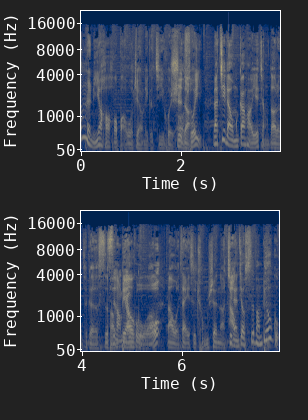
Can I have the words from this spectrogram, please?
当然，你要好好把握这样的一个机会。是的，哦、所以那既然我们刚好也讲到了这个私房标股，哦，那我再一次重申呢，既然叫私房标股，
